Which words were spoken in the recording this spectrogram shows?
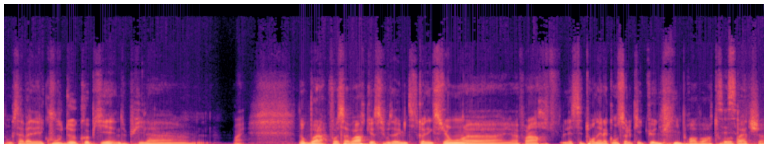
Donc ça valait le coup de copier depuis la. Ouais. Donc voilà, faut savoir que si vous avez une petite connexion, euh, il va falloir laisser tourner la console quelques nuits pour avoir tous vos ça. patchs. euh.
